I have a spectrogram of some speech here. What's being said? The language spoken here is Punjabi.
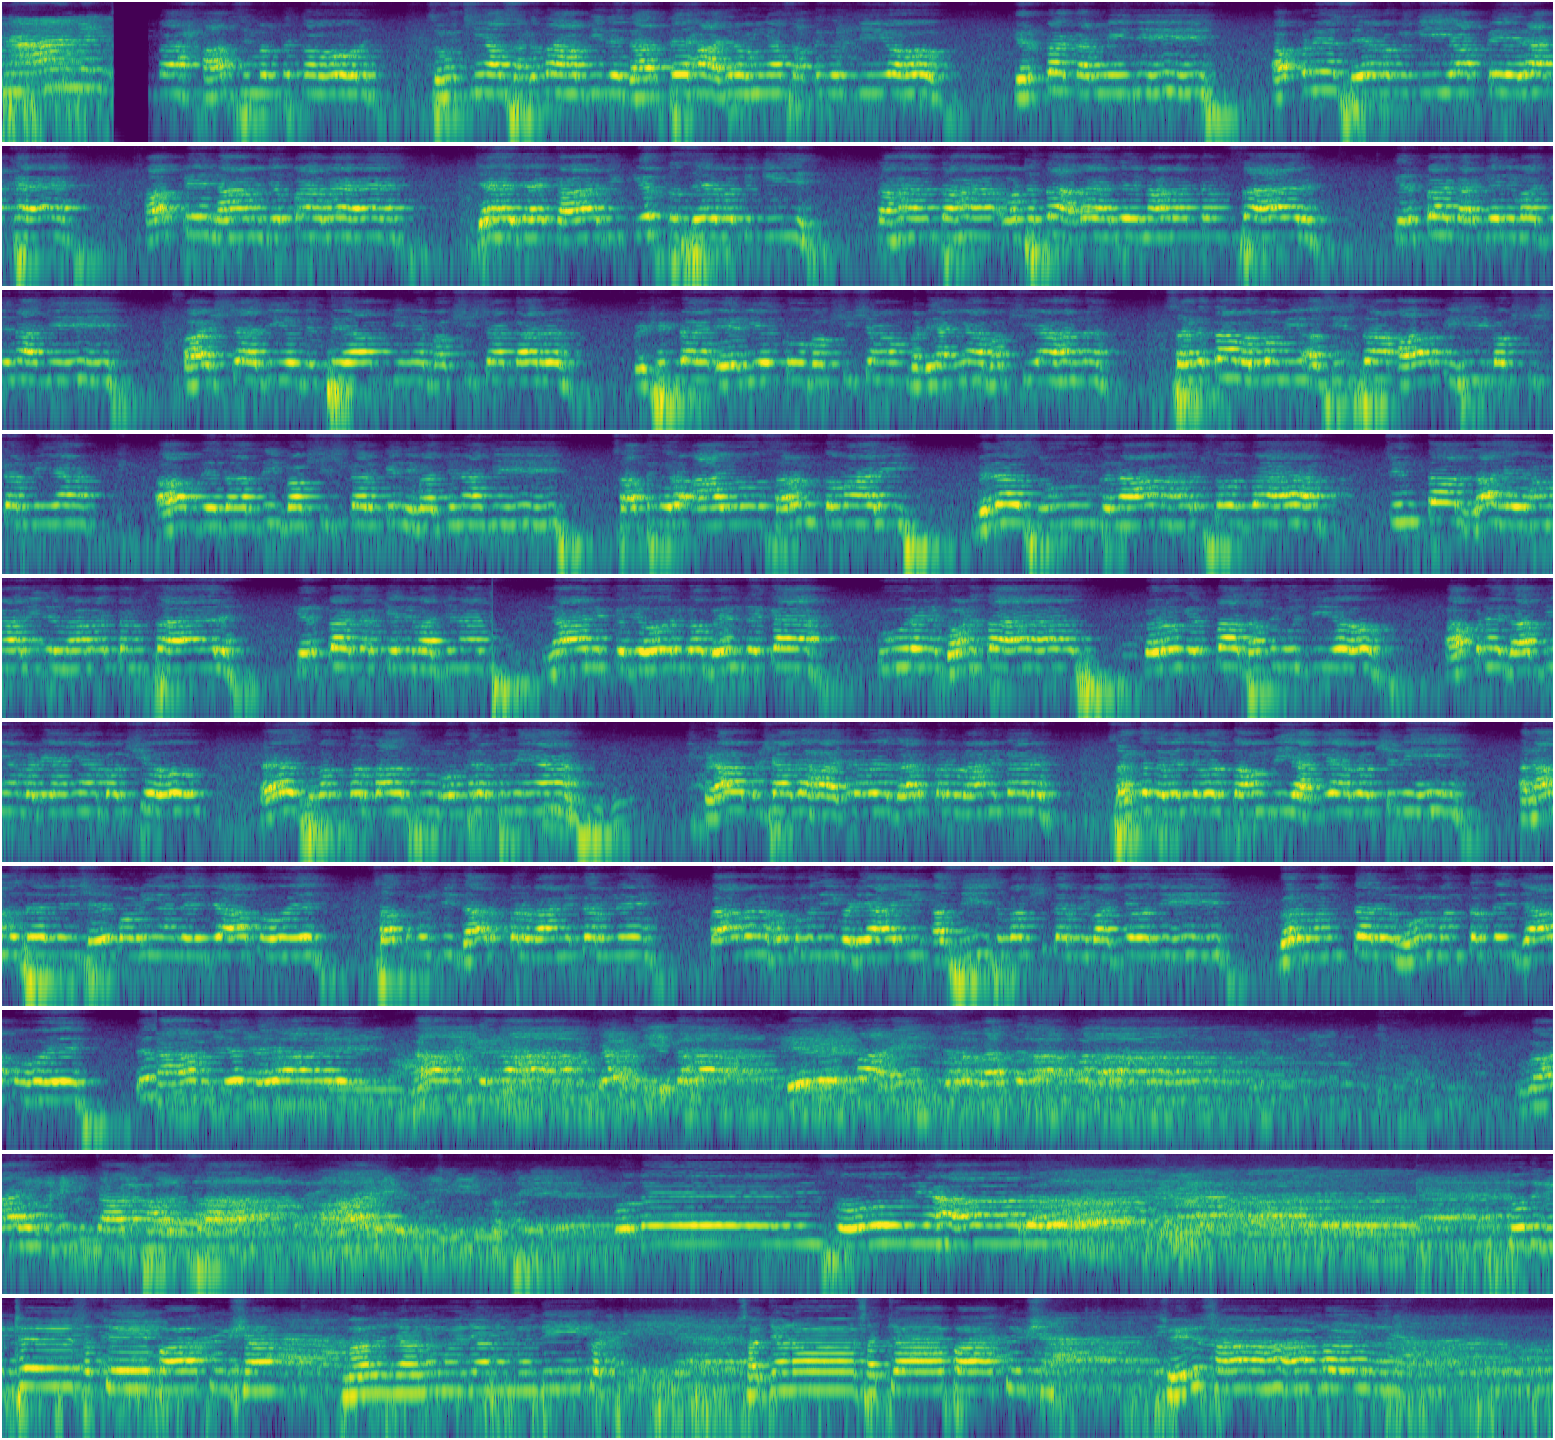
ਨਾਨਕ ਬਾ ਸਿਮਰਤ ਕੌਰ, ਸੋਚੀਆਂ ਸੰਗਤਾਂ ਆਪ ਜੀ ਦੇ ਦਰ ਤੇ ਹਾਜ਼ਰ ਹੋਈਆਂ ਸਤਿਗੁਰ ਜੀਓ ਕਿਰਪਾ ਕਰਨੀ ਜੀ, ਆਪਣੇ ਸੇਵਕ ਕੀ ਆਪੇ ਰੱਖੈ, ਆਪੇ ਨਾਮ ਜਪਾਵੈ। ਜਹ ਜਹ ਕਾਜ ਕਿਰਤ ਸੇਵਕ ਕੀ, ਤਹਾਂ ਤਹਾਂ ਉਠ ਧਾਵੈ ਦੇ ਮਾਵਾ ਕੰਸਾਰ ਕਿਰਪਾ ਕਰਕੇ ਨਿਵਾਜਨਾ ਜੀ। ਪਾਤਸ਼ਾਹ ਜੀ, ਉਹ ਜਿੱਥੇ ਆਪ ਜੀ ਨੇ ਬਖਸ਼ਿਸ਼ਾਂ ਕਰ, ਬਠਿੰਡਾ ਏਰੀਏ ਤੋਂ ਬਖਸ਼ਿਸ਼ਾਂ, ਵਡਿਆਈਆਂ ਬਖਸ਼ੀਆਂ ਹਨ। ਸੰਗਤਾਂ ਵੱਲੋਂ ਵੀ ਅਸੀਸਾਂ ਆਪ ਹੀ ਬਖਸ਼ਿਸ਼ ਕਰਨੀਆਂ ਆਪ ਦੇ ਦਰ ਦੀ ਬਖਸ਼ਿਸ਼ ਕਰਕੇ ਨਿਵਾਜਨਾ ਜੀ। ਸਤਿਗੁਰ ਆਇਓ ਸਰਮ ਤੁਮਾਰੀ, ਮਿਲੇ ਸੂਖ ਨਾਮ ਹਰ ਸੋਭਾ। ਚਿੰਤਾ ਲਾਹੇ ਹਮਾਰੀ ਦੇ ਬਾਬਾ ਕੰਸਾਰ, ਕਿਰਪਾ ਕਰਕੇ ਨਿਵਾਜਣਾ ਨਾਨਕ ਜੋਰ ਗੋਬਿੰਦ ਕਾ ਪੂਰਨ ਗੁਣਤਾ ਕਰੋ ਕਿਰਪਾ ਸਤਿਗੁਰ ਜੀਓ, ਆਪਣੇ ਦਾਦੀਆਂ ਵਡਿਆਈਆਂ ਬਖਸ਼ੋ। ਐਸ ਵਕਤ ਅਰਦਾਸ ਨੂੰ ਮੁੱਖ ਰੱਖਦੇ ਆ। ਕੜਾ ਪ੍ਰਸ਼ਾਦ ਹਾਜ਼ਰ ਹੋਇਆ, ਦਰ ਪ੍ਰਵਾਨ ਕਰ। ਸੰਗਤ ਵਿੱਚ ਵਰਤਾਉਣ ਦੀ ਆਗਿਆ ਬਖਸ਼ਣੀ ਆਨੰਦ ਸਾਹਿਬ ਦੇ ਛੇ ਪੌੜੀਆਂ ਦੇ ਜਾਪ ਹੋਏ। ਸਤਿਗੁਰ ਜੀ ਦਰ ਪ੍ਰਵਾਨ ਕਰਨੇ। ਪਾਵਨ ਹੁਕਮ ਦੀ ਵਡਿਆਈ ਅਸੀਸ ਬਖਸ਼ ਕਰ ਨਿਵਾਜੋ ਜੀ। ਗੁਰ ਮੰਤਰ, ਮੂਲ ਮੰਤਰ ਤੇ ਜਾਪ ਹੋਏ ਤੇ ਨਾਮ ਚੇਤੇ ਆਵੇ। ਨਾਨਕ ਨਾਮ ਚੜ੍ਹਦੀ ਕਲਾ, ਤੇਰੇ ਭਾਣੇ ਸਰਬੱਤ ਦਾ ਭਲਾ। ਵਾਹਿਗੁਰੂ ਜੀ ਕਾ ਖਾਲਸਾ, ਵਾਹਿਗੁਰੂ ਜੀ ਕੀ ਫਤਿਹ। ਬੋਲੇ ਸੋ ਨਿਹਾਲ। ਤੁਧ ਡਿਠੇ ਸੱਚੇ ਪਾਤਸ਼ਾਹ ਮਨ ਜਨਮ ਜਨਮ ਦੀ ਕੱਟੀ ਸੱਜਣ ਸੱਚਾ ਪਾਤਸ਼ਾਹ, ਸਿਰ ਸਾਂਭ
